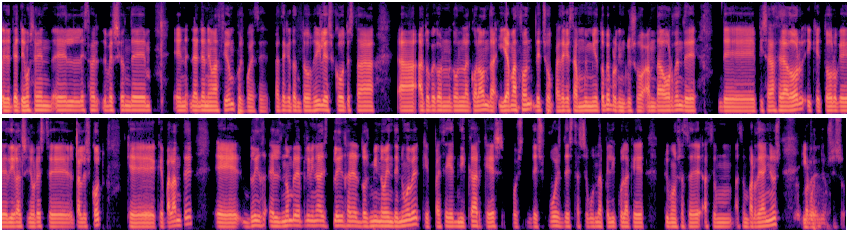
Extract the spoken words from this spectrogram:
ya tenemos también el, esta versión de, en, de animación pues parece, parece que tanto Ridley Scott está a, tope con, con, la, con la onda y Amazon de hecho parece que está muy muy a tope porque incluso han dado orden de, de pisar acelerador y que todo lo que diga el señor este el tal Scott que, que para adelante eh, el nombre preliminar es Blade Runner 2099 que parece indicar que es pues después de esta segunda película que tuvimos hace hace un, hace un par de años y bueno, pues eso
